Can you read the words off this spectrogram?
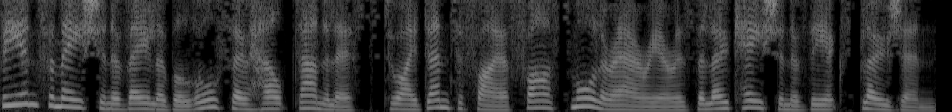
The information available also helped analysts to identify a far smaller area as the location of the explosion.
